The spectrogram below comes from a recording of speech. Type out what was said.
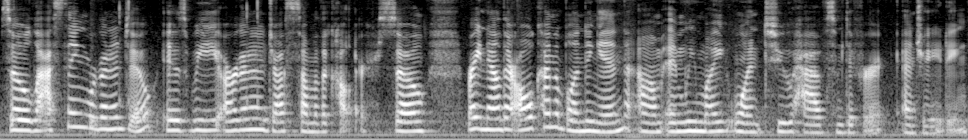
So last thing we're going to do is we are going to adjust some of the color. So right now they're all kind of blending in um, and we might want to have some differentiating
